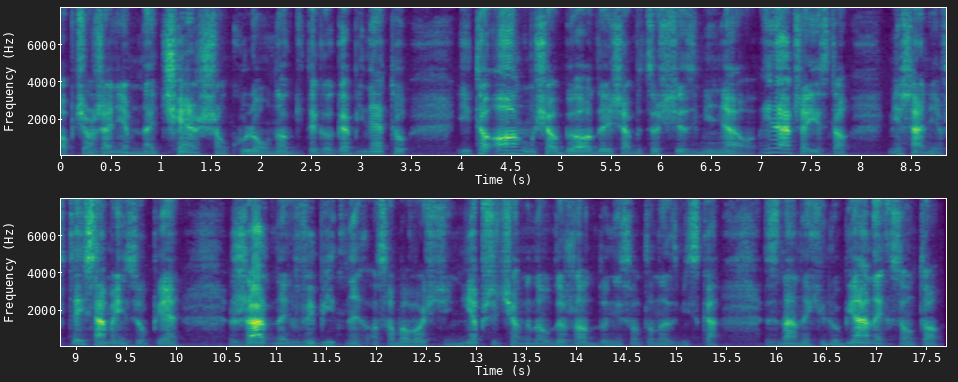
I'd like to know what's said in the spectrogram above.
obciążeniem, najcięższą kulą nogi tego gabinetu i to on musiałby odejść, aby coś się zmieniało. Inaczej jest to mieszanie w tej samej zupie. Żadnych wybitnych osobowości nie przyciągnął do rządu, nie są to nazwiska znanych i lubianych, są to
